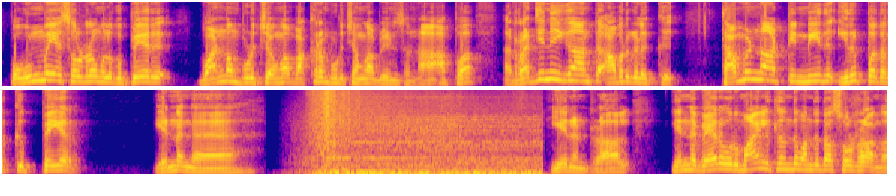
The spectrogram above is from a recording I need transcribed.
இப்போ உண்மையை சொல்கிறவங்களுக்கு பேர் வன்மம் பிடிச்சவங்க வக்கரம் பிடிச்சவங்க அப்படின்னு சொன்னால் அப்போ ரஜினிகாந்த் அவர்களுக்கு தமிழ்நாட்டின் மீது இருப்பதற்கு பெயர் என்னங்க? ஏனென்றால் என்ன வேற ஒரு மாநிலத்திலிருந்து வந்ததா சொல்கிறாங்க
